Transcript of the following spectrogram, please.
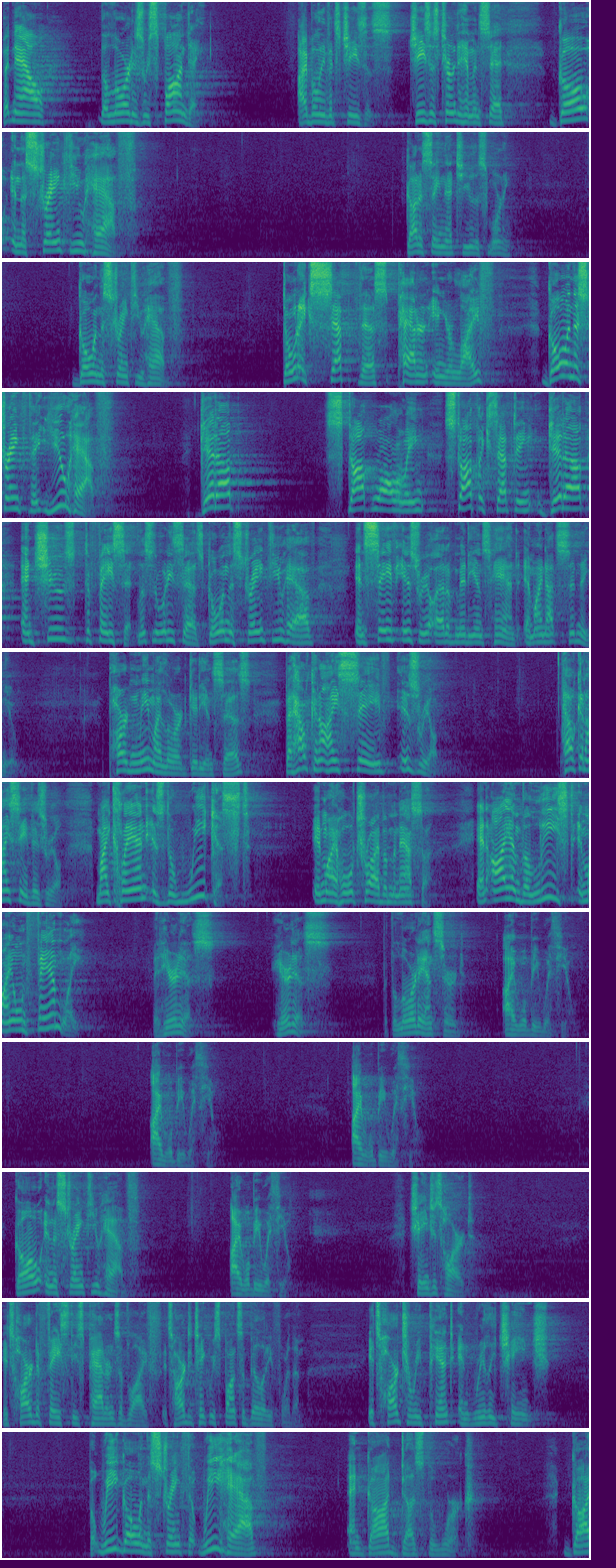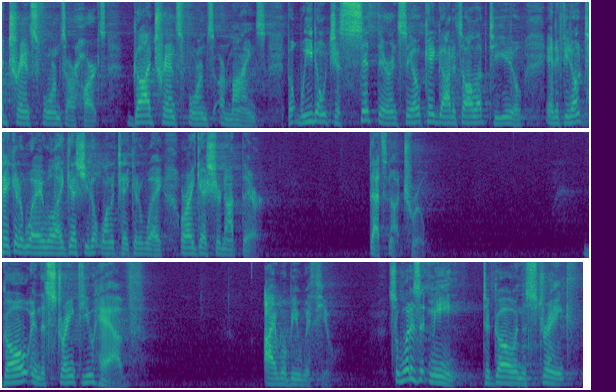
But now the Lord is responding. I believe it's Jesus. Jesus turned to him and said, Go in the strength you have. God is saying that to you this morning. Go in the strength you have. Don't accept this pattern in your life. Go in the strength that you have. Get up, stop wallowing, stop accepting, get up, and choose to face it. Listen to what he says Go in the strength you have and save Israel out of Midian's hand. Am I not sending you? Pardon me, my Lord, Gideon says, but how can I save Israel? How can I save Israel? My clan is the weakest in my whole tribe of Manasseh, and I am the least in my own family. But here it is. Here it is. But the Lord answered, I will be with you. I will be with you. I will be with you. Go in the strength you have. I will be with you. Change is hard. It's hard to face these patterns of life. It's hard to take responsibility for them. It's hard to repent and really change. But we go in the strength that we have and God does the work. God transforms our hearts. God transforms our minds. But we don't just sit there and say, okay, God, it's all up to you. And if you don't take it away, well, I guess you don't want to take it away, or I guess you're not there. That's not true. Go in the strength you have. I will be with you. So, what does it mean to go in the strength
